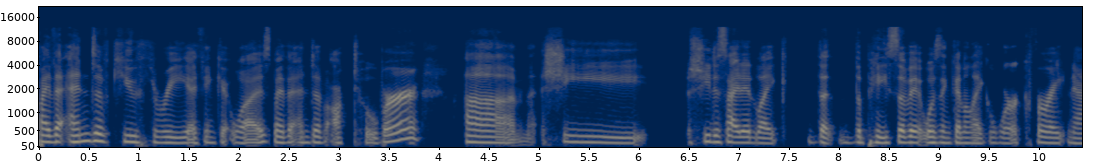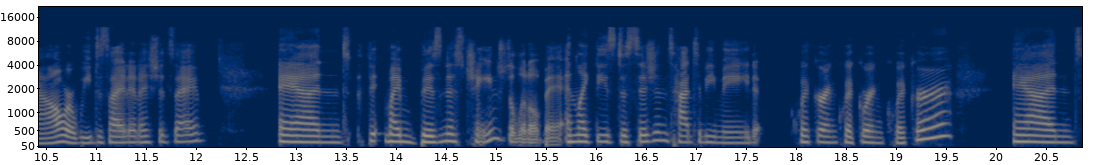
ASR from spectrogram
by the end of q3 i think it was by the end of october um she she decided like that the pace of it wasn't going to like work for right now or we decided i should say. And th- my business changed a little bit and like these decisions had to be made quicker and quicker and quicker and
